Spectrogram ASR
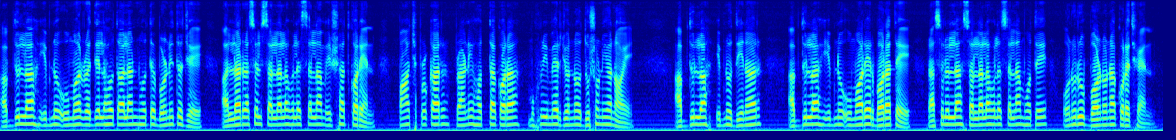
আবদুল্লাহ ইবনু উমর রদিয়াল্লাহ তাল্লাহ্ন হতে বর্ণিত যে আল্লাহ রাসুল সাল্লাহ আলাইসাল্লাম ইরশাদ করেন, পাঁচ প্রকার প্রাণী হত্যা করা মুহরিমের জন্য দূষণীয় নয়। আবদুল্লাহ ইবনু দিনার, আবদুল্লাহ ইবনু উমরের বরাতে রাসুলুল্লাহ সাল্লাহ সাল্লাম হতে অনুরূপ বর্ণনা করেছেন।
